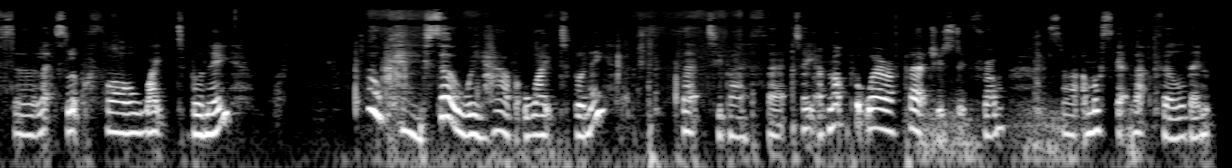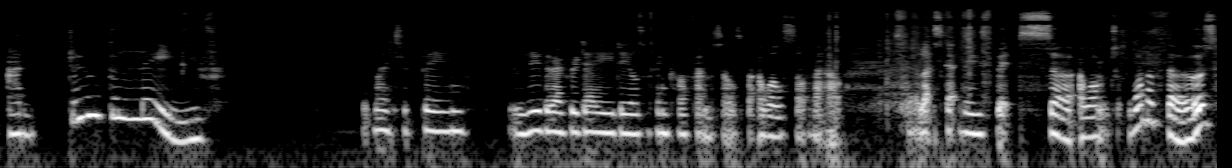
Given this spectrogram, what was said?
So let's look for White Bunny. Okay, so we have White Bunny, 30 by 30. I've not put where I've purchased it from, so I must get that filled in. I do believe it might have been it was either everyday deals, I think, or fan sales, but I will sort that out. So let's get these bits. So I want one of those.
